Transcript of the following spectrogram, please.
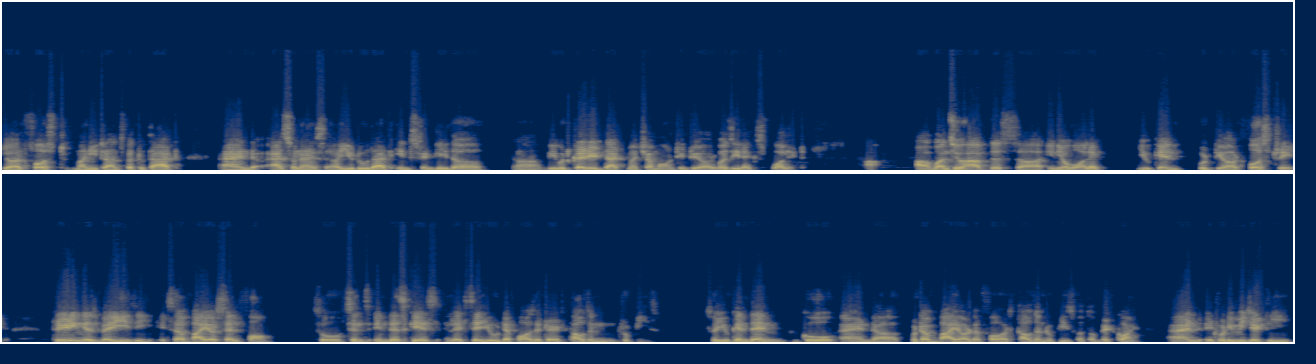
your first money transfer to that, and as soon as uh, you do that, instantly the uh, we would credit that much amount into your WazirX wallet. Uh, uh, once you have this uh, in your wallet, you can put your first trade. Trading is very easy. It's a buy or sell form so since in this case, let's say you deposited thousand rupees, So you can then go and uh, put a buy order for thousand rupees worth of Bitcoin, and it would immediately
